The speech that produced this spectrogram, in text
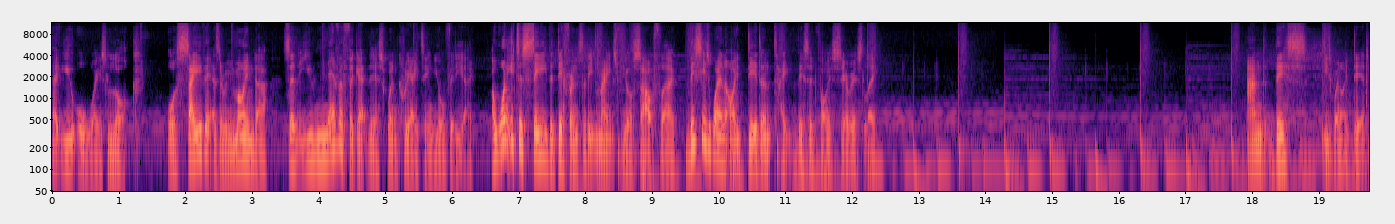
that you always look or save it as a reminder so that you never forget this when creating your video. I want you to see the difference that it makes for yourself though. This is when I didn't take this advice seriously. And this is when I did.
